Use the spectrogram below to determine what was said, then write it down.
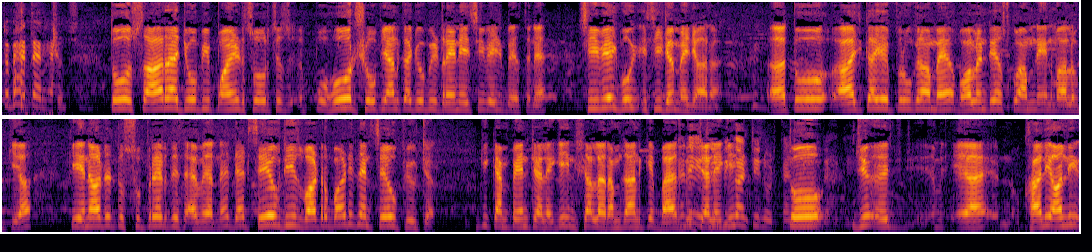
تو بہتر ہے۔ تو سارا جو بھی پوائنٹ سورسز اور شوپیان کا جو بھی ڈرینیج سیویج بیسن ہے۔ سیویج وہ اسی جگہ میں جا رہا ہے۔ تو آج کا یہ پروگرام ہے والنٹیئرس کو ہم نے انوالو کیا کہ in order to spread this awareness that save these water bodies and save future کی کیمپین چلے گی انشاءاللہ رمضان کے بعد بھی چلے گی۔ تو خالی only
